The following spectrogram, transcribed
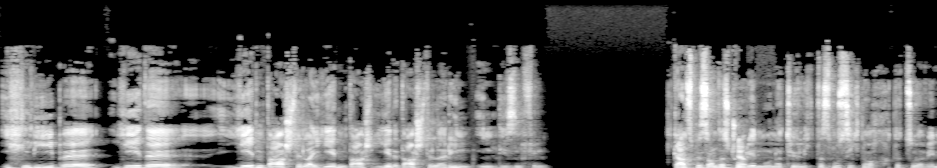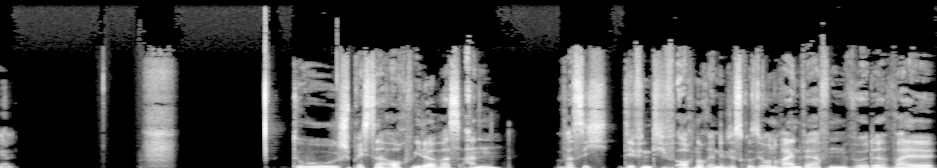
ich liebe jede jeden Darsteller, jeden Dar jede Darstellerin in diesem Film. Ganz besonders Julian ja. Moore natürlich, das muss ich noch dazu erwähnen. Du sprichst da auch wieder was an, was ich definitiv auch noch in die Diskussion reinwerfen würde, weil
